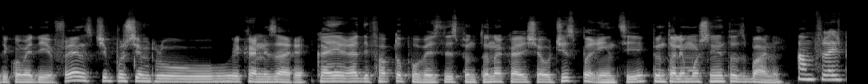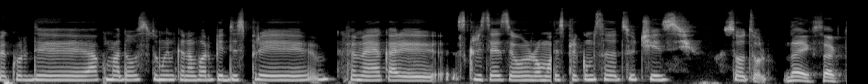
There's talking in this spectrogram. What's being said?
de comedie Friends, ci pur și simplu ecranizare, care era de fapt o poveste despre un tânăr care și-a ucis părinții pentru a le moșteni toți banii. Am flashback-uri de acum două săptămâni când am vorbit despre femeia care scrisese un roman despre cum să-ți ucizi soțul. Da, exact.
